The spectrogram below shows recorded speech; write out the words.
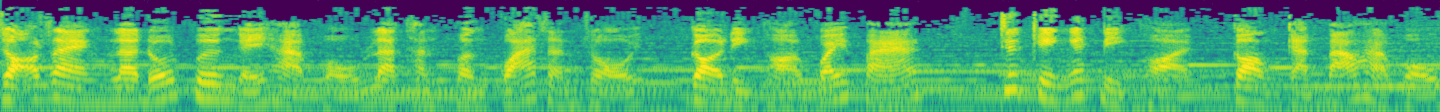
Rõ ràng là đối phương nghĩ Hà Vũ là thành phần quá rảnh rỗi, gọi điện thoại quấy phá. Trước khi ngắt điện thoại, còn cảnh báo Hà Vũ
